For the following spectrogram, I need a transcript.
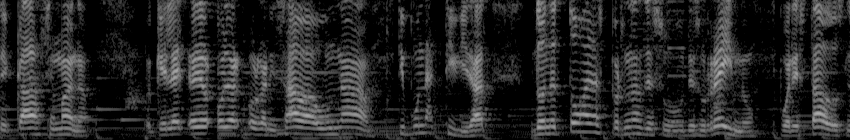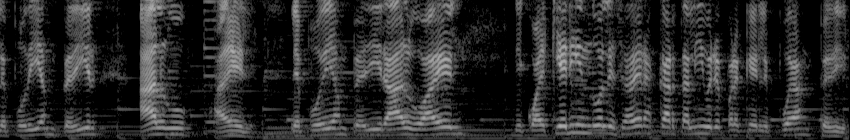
de cada semana que él, organizaba una tipo una actividad donde todas las personas de su, de su reino por estados le podían pedir algo a él. Le podían pedir algo a él de cualquier índole se era carta libre para que le puedan pedir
